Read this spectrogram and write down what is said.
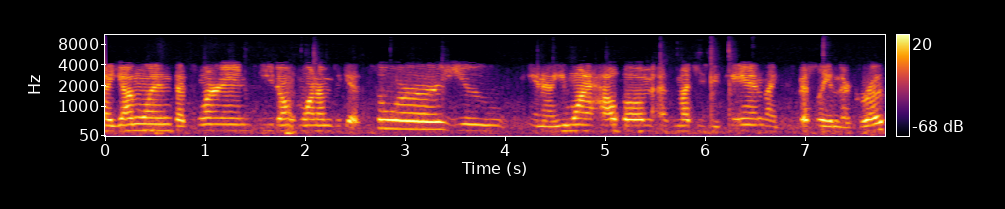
a, young one that's learning, you don't want them to get sore. You, you know, you want to help them as much as you can, like, especially in their growth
